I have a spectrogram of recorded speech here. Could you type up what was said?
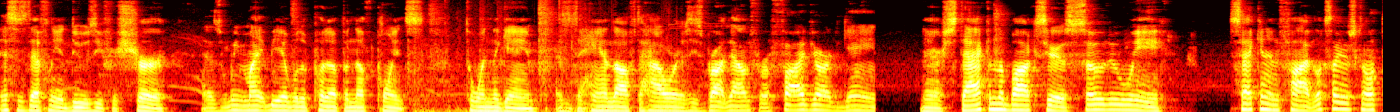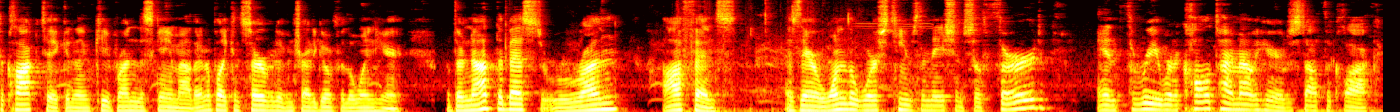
this is definitely a doozy for sure. As we might be able to put up enough points to win the game. As it's a handoff to Howard as he's brought down for a five-yard gain. They're stacking the box here, so do we. Second and five. Looks like they're just going to let the clock tick and then keep running this game out. They're going to play conservative and try to go for the win here. But they're not the best run offense as they are one of the worst teams in the nation. So third and three. We're going to call timeout here to stop the clock.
